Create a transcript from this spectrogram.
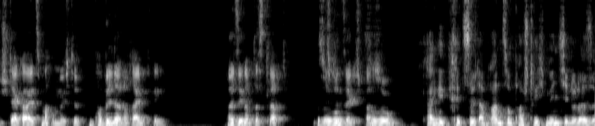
stärker jetzt machen möchte. Ein paar Bilder noch reinbringen. Mal sehen, ob das klappt. So, Ich bin sehr gespannt. So, so reingekritzelt am Rand so ein paar Strichmännchen oder so.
